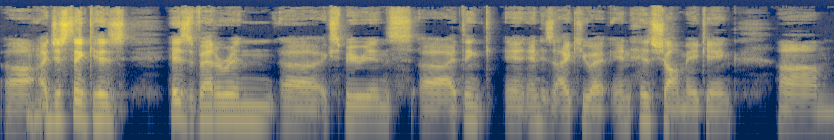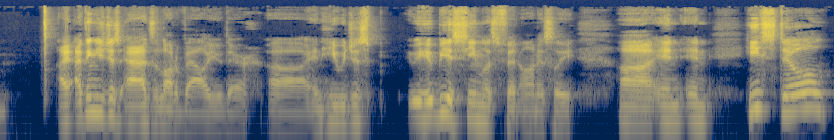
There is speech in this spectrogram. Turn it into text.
Uh, mm-hmm. I just think his his veteran uh, experience, uh, I think, and, and, his IQ and his shot making, um, I, I, think he just adds a lot of value there. Uh, and he would just he would be a seamless fit, honestly. Uh, and and he's still.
